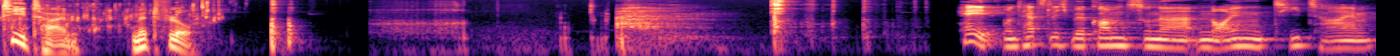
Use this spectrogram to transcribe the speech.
Tea Time mit Flo. Hey und herzlich willkommen zu einer neuen Tea Time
